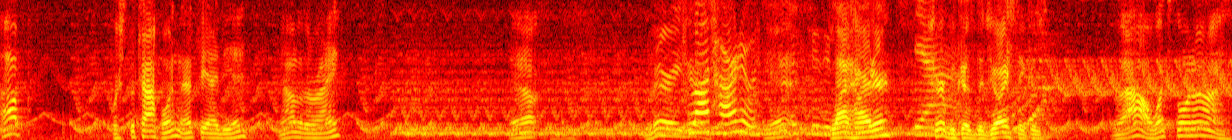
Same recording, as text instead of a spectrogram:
Up. Push the top one. That's the idea. Now to the right. Yeah. Very It's a lot harder with Yeah. just using A lot harder? Yeah. Sure, because the joystick is. Wow, what's going on?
